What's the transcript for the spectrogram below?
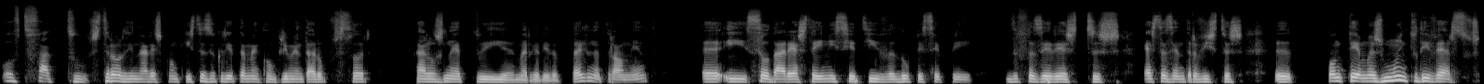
Houve, de facto, extraordinárias conquistas. Eu queria também cumprimentar o professor Carlos Neto e a Margarida Botelho, naturalmente, uh, e saudar esta iniciativa do PCP de fazer estes, estas entrevistas uh, com temas muito diversos.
